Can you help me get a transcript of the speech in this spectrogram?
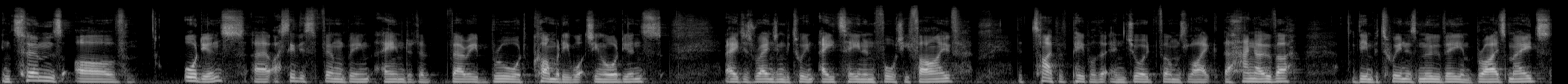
In terms of audience, uh, I see this film being aimed at a very broad comedy watching audience, ages ranging between 18 and 45. The type of people that enjoyed films like The Hangover, the Inbetweeners movie, and Bridesmaids.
